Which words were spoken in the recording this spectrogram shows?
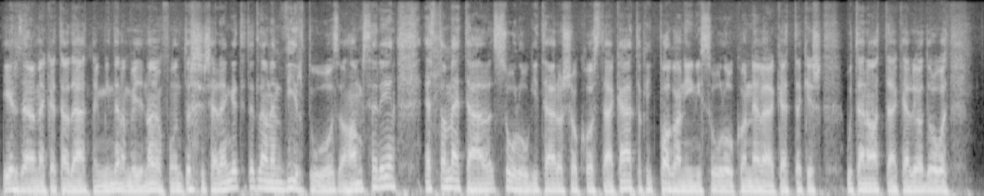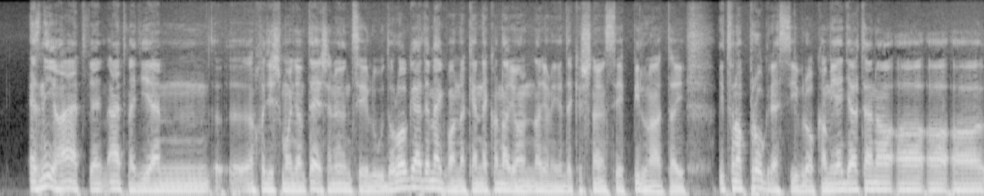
érzelmeket ad át, meg minden, ami ugye nagyon fontos és elengedhetetlen, hanem virtuóz a hangszerén. Ezt a metal szólógitárosok hozták át, akik Paganini szólókon nevelkedtek, és utána adták elő a dolgot ez néha átve, átmegy ilyen, hogy is mondjam, teljesen öncélú dologá, de megvannak ennek a nagyon, nagyon érdekes, nagyon szép pillanatai. Itt van a progresszív rock, ami egyáltalán a, a, a, a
